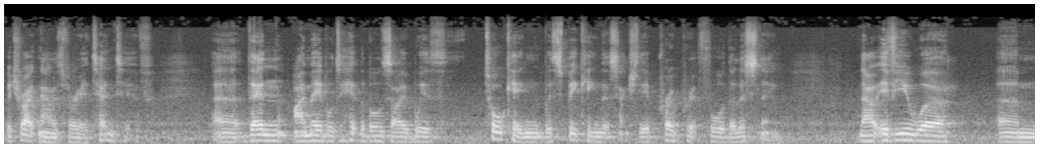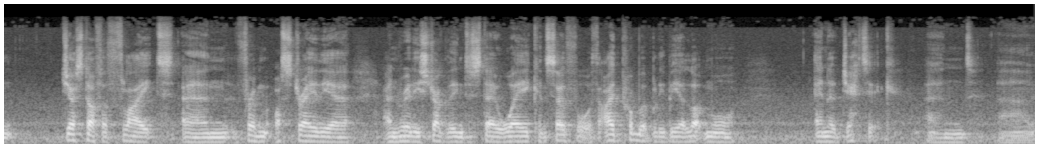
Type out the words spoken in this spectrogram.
which right now is very attentive, uh, then I'm able to hit the bullseye with talking, with speaking that's actually appropriate for the listening. Now, if you were um, just off a flight and from Australia and really struggling to stay awake and so forth, I'd probably be a lot more energetic and uh,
